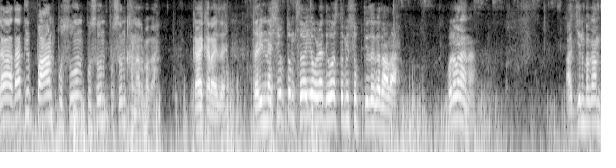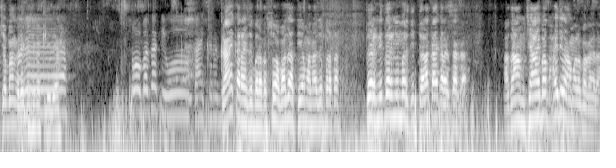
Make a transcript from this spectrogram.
दादा ती पान पुसून पुसून पुसून खाणार बघा. काय करायचंय? तरी नशीब तुमचं एवढ्या दिवस तुम्ही सुप्ती जगत आला. बरोबर आहे ना? आजीन बघा आमच्या बांगड्या कशा घातलेल्या. शोभा जाते हो काय खरं काय करायचं बरं आता? शोभा जाते म्हणायचं बरं आता. तरणी तरणी मरती त्याला काय करायचं सांगा? आता आमचे आई बाप आहेत का आम्हाला बघायला?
